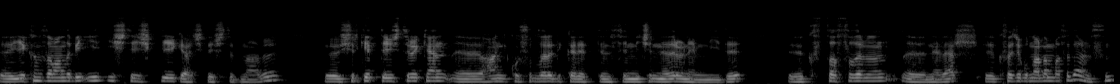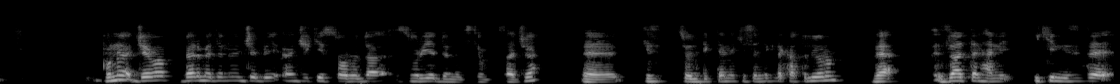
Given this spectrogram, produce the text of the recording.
E, yakın zamanda bir iş değişikliği gerçekleştirdin abi. E, şirket değiştirirken e, hangi koşullara dikkat ettin? Senin için neler önemliydi? E, kıstasların e, neler? E, kısaca bunlardan bahseder misin? Buna cevap vermeden önce bir önceki soruda soruya dönmek istiyorum kısaca. Ee, söylediklerine kesinlikle katılıyorum ve zaten hani ikinizi de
